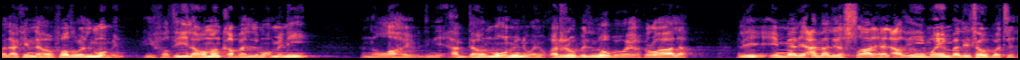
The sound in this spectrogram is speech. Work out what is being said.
ولكنه فضل المؤمن في فضيلة ومنقبة للمؤمنين. أن الله يدني عبده المؤمن ويقرره بذنوبه ويغفرها له إما لعمله الصالح العظيم وإما لتوبته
